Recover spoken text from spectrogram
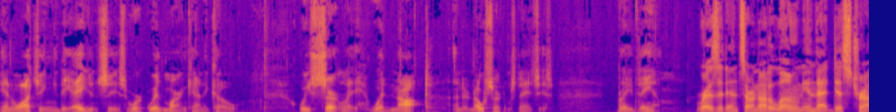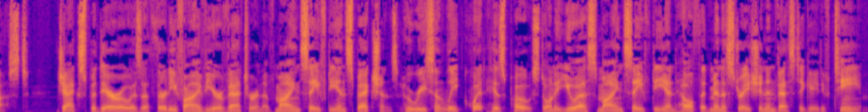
in watching the agencies work with Martin County Coal, we certainly would not, under no circumstances, believe them. Residents are not alone in that distrust. Jack Spadaro is a 35 year veteran of mine safety inspections who recently quit his post on a U.S. Mine Safety and Health Administration investigative team.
